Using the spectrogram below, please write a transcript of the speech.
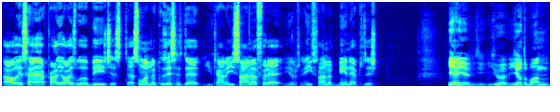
always have, probably always will be. Just that's one of the positions that you kind of you sign up for that. You know what I'm saying? You sign up to be in that position. Yeah, you, you're you're the one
